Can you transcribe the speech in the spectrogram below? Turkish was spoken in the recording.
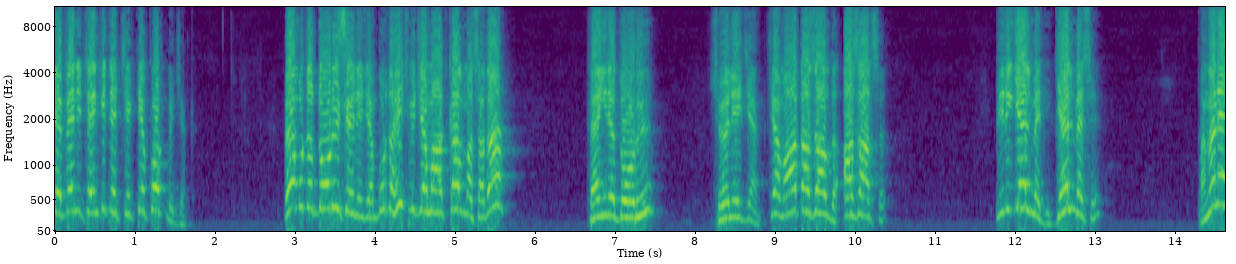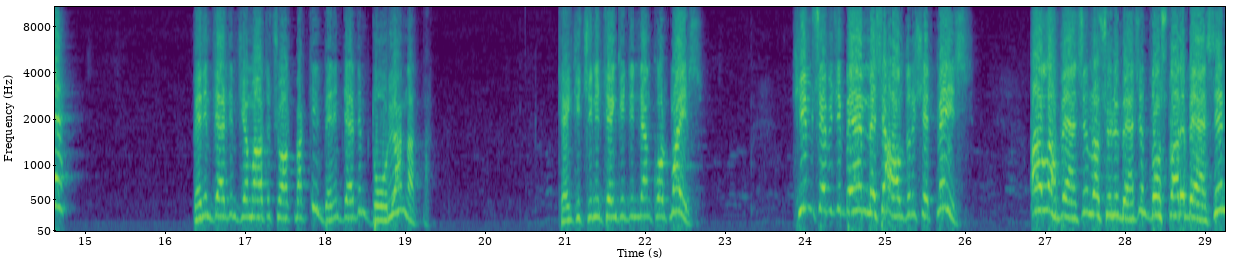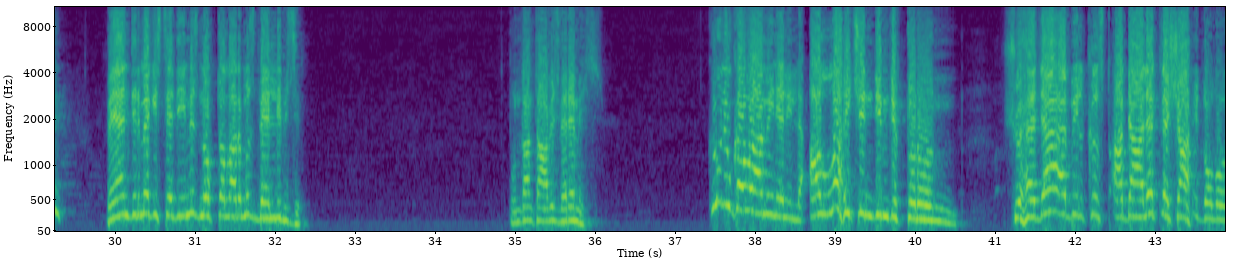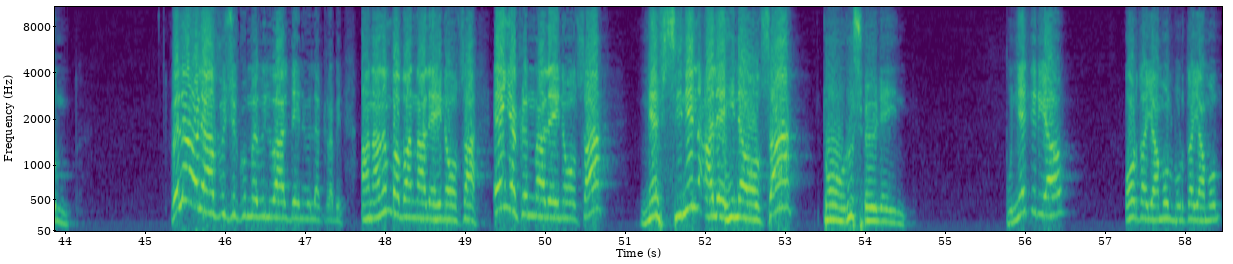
kimse beni tenkit edecek diye korkmayacak. Ben burada doğruyu söyleyeceğim. Burada hiçbir cemaat kalmasa da ben yine doğruyu söyleyeceğim. Cemaat azaldı. Azalsın. Biri gelmedi. Gelmesin. Bana ne? Benim derdim cemaati çoğaltmak değil. Benim derdim doğruyu anlatmak. Tenkitçinin tenkidinden korkmayız. Kimse bizi beğenmese aldırış etmeyiz. Allah beğensin, Resulü beğensin, dostları beğensin. Beğendirmek istediğimiz noktalarımız belli bizim. Bundan taviz veremeyiz. Kûnû kavâmîne lillah. Allah için dimdik durun. Şühedâ bil kıst adaletle şahit olun. Ve la alâ enfusikum ve bil valideyni vel akrabin. Ananın babanın aleyhine olsa, en yakının aleyhine olsa, nefsinin aleyhine olsa doğru söyleyin. Bu nedir ya? Orada yamul, burada yamul.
